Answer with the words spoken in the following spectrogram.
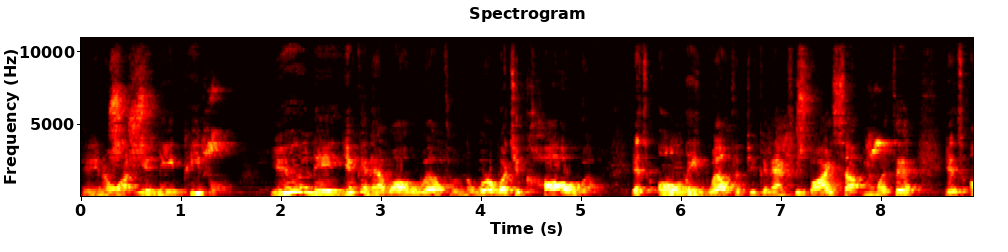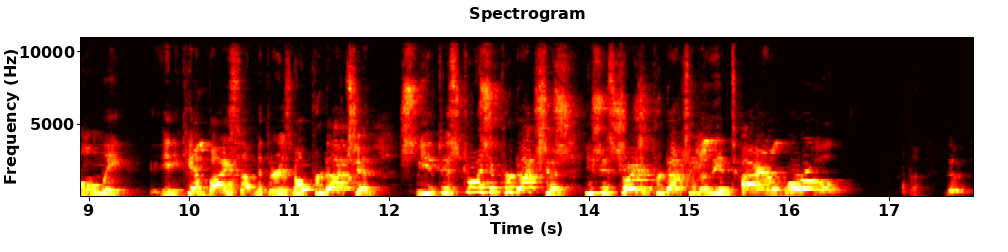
And you know what? You need people. You need, you can have all the wealth in the world, what you call wealth. It's only wealth if you can actually buy something with it. It's only, and you can't buy something if there is no production. You've destroyed the production. You've destroyed the production of the entire world. the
